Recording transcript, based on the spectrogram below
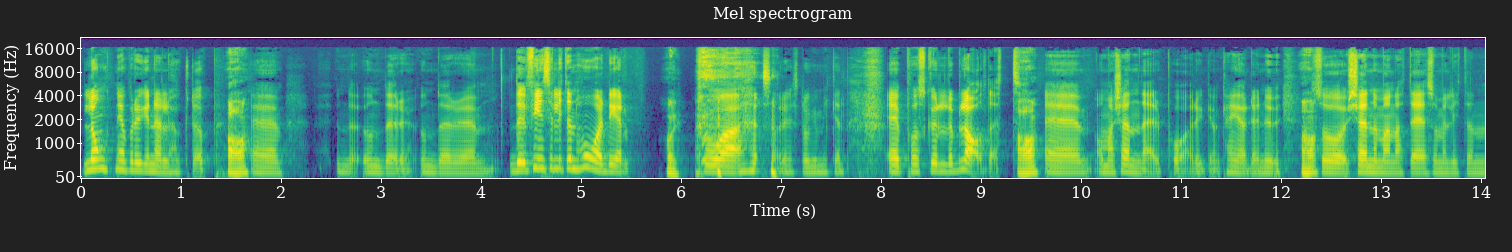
långt ner på ryggen eller högt upp. Ja. Eh, under, under, under, eh, det finns en liten hård del Oj. på, sorry, jag slog i micken, eh, på skulderbladet. Ja. Eh, om man känner på ryggen, kan göra det nu, Ja. så känner man att det är som en liten,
